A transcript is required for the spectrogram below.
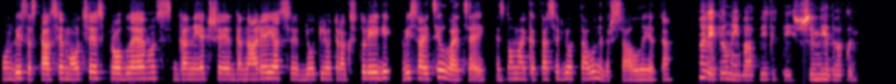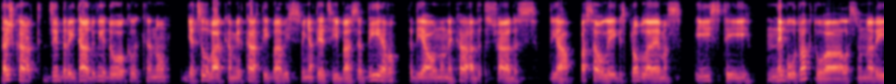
Un visas tās emocijas, problēmas, gan iekšējas, gan ārējās, ir ļoti, ļoti raksturīgi visai cilvēcei. Es domāju, ka tas ir ļoti universāla lieta. Arī pilnībā piekritīšu šim viedoklim. Dažkārt dzird arī tādu viedokli, ka, nu, ja cilvēkam ir kārtībā visas viņa attiecībās ar Dievu, tad jau nu, nekādas šādas jā, pasaulīgas problēmas īsti nebūtu aktuālas. Un arī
